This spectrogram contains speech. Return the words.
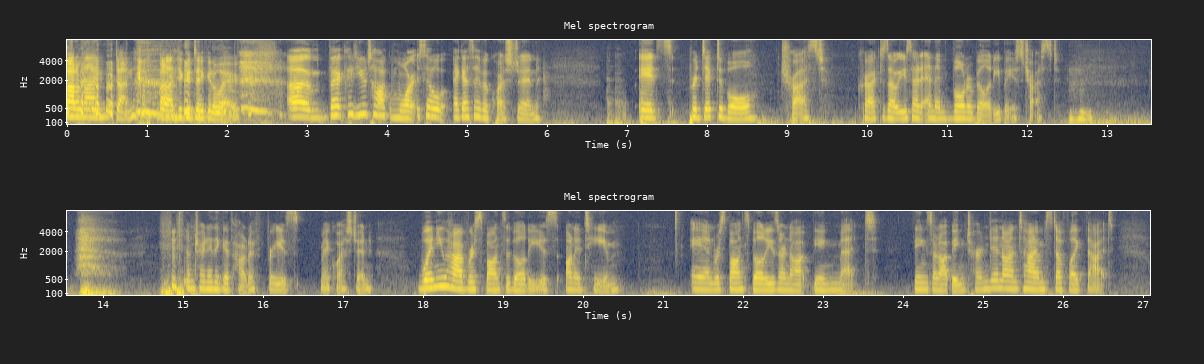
Bottom line, done. Glad you could take it away. Um, but could you talk more? So I guess I have a question. It's predictable trust, correct? Is that what you said? And then vulnerability based trust. Mm-hmm. I'm trying to think of how to phrase my question. When you have responsibilities on a team and responsibilities are not being met, things are not being turned in on time, stuff like that,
